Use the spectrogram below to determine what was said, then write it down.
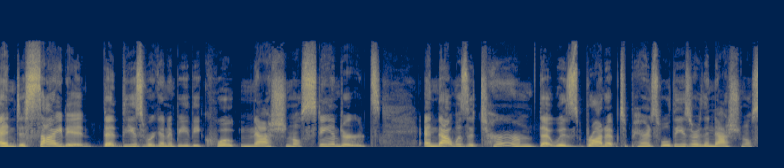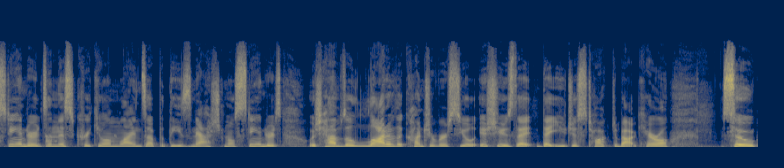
and decided that these were going to be the quote national standards and that was a term that was brought up to parents. Well, these are the national standards, and this curriculum lines up with these national standards, which has a lot of the controversial issues that, that you just talked about, Carol. So,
